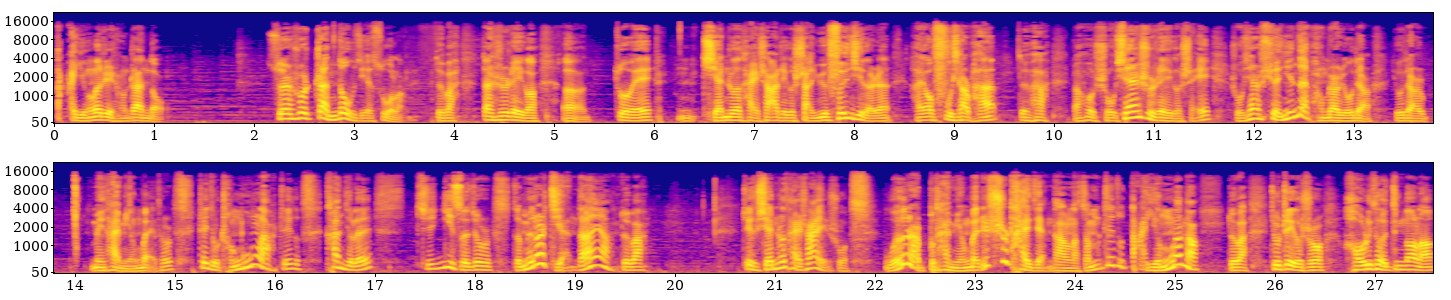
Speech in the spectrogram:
打赢了这场战斗。虽然说战斗结束了，对吧？但是这个呃，作为嗯贤者泰莎这个善于分析的人，还要复下盘，对吧？然后首先是这个谁？首先是炫音在旁边有点有点没太明白，他说这就成功了，这个看起来。这意思就是怎么有点简单呀，对吧？这个贤者泰莎也说，我有点不太明白，这是太简单了，怎么这就打赢了呢？对吧？就这个时候，豪利特金刚狼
